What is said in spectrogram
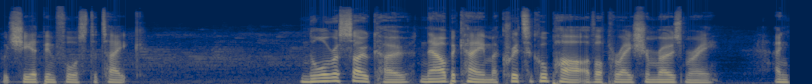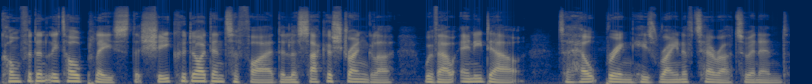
which she had been forced to take. Nora Soko now became a critical part of Operation Rosemary and confidently told police that she could identify the Lusaka Strangler without any doubt to help bring his reign of terror to an end.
